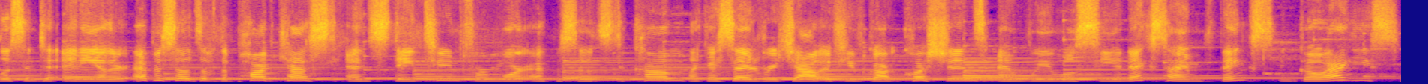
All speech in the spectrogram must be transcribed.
listen to any other episodes of the podcast, and stay tuned for more episodes to come. Like I said, reach out if you've got questions, and we will see you next time. Thanks and go Aggies he's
